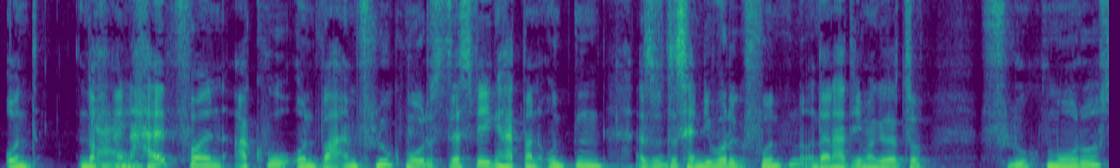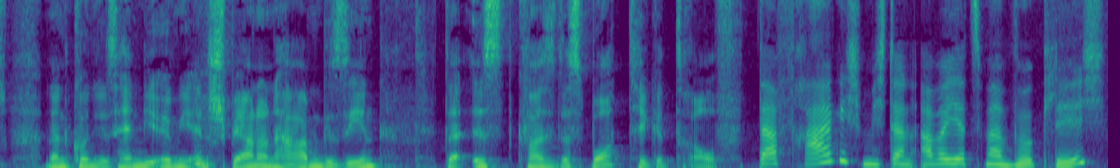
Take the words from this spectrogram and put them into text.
und noch Geil. einen halbvollen Akku und war im Flugmodus. Deswegen hat man unten, also das Handy wurde gefunden und dann hat jemand gesagt so, Flugmodus? Und dann konnte ich das Handy irgendwie entsperren und haben gesehen, da ist quasi das Bordticket drauf. Da frage ich mich dann aber jetzt mal wirklich,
